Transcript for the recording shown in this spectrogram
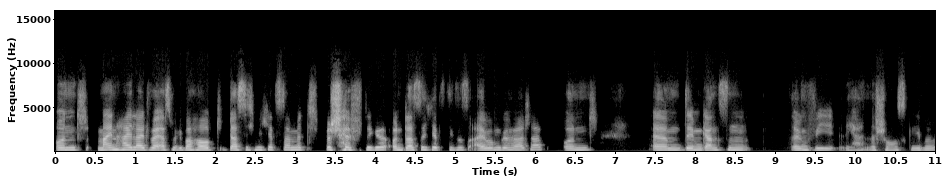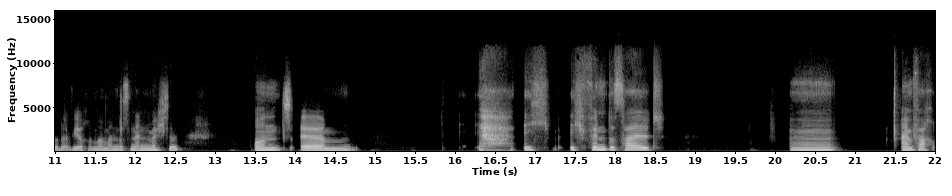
und mein Highlight war erstmal überhaupt, dass ich mich jetzt damit beschäftige und dass ich jetzt dieses Album gehört habe und ähm, dem Ganzen irgendwie ja eine Chance gebe oder wie auch immer man das nennen möchte. Und ähm, ja, ich, ich finde es halt mh, mm, einfach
